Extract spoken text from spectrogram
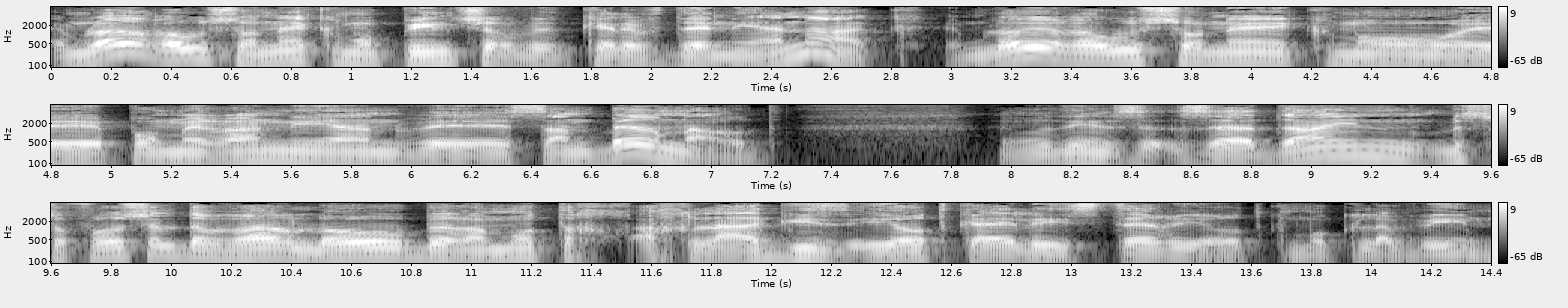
הם לא יראו שונה כמו פינצ'ר וכלב דני ענק. הם לא יראו שונה כמו אה, פומרניאן וסן ברנארד. אתם יודעים, זה, זה עדיין בסופו של דבר לא ברמות הכלאה גזעיות כאלה היסטריות כמו כלבים.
